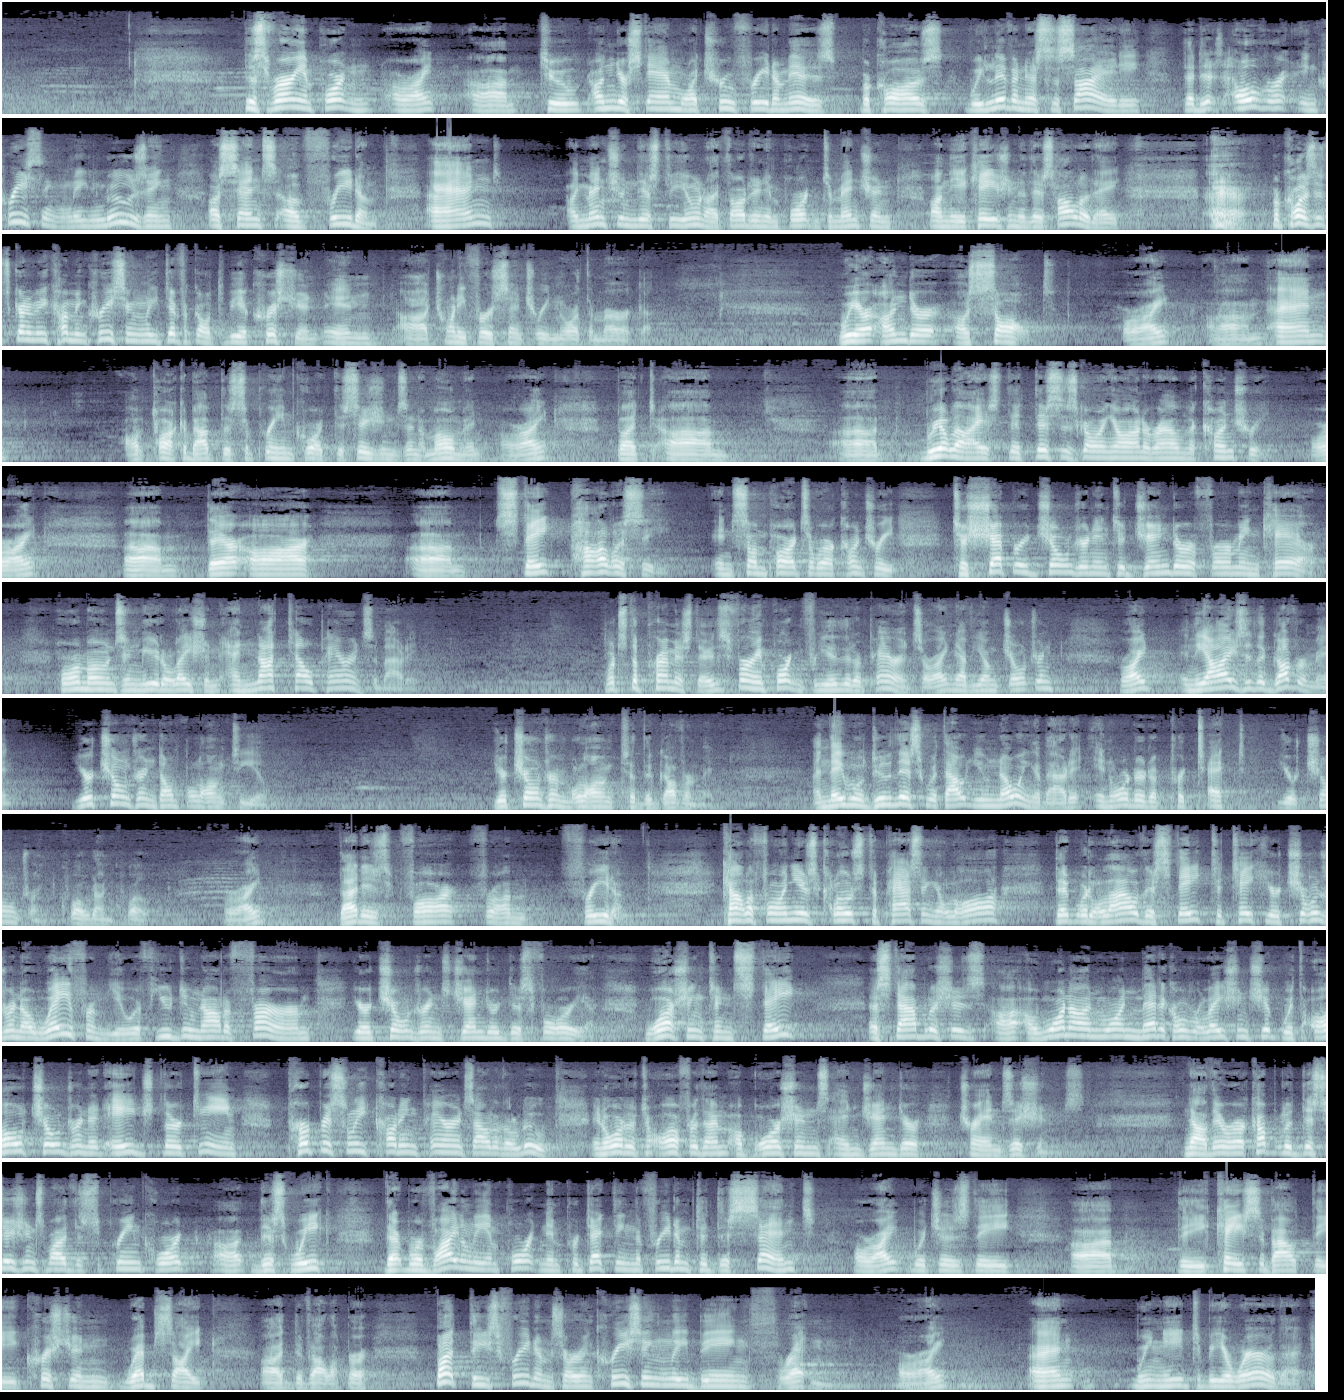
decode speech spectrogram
This is very important, all right, um, to understand what true freedom is because we live in a society that is over increasingly losing a sense of freedom. And I mentioned this to you, and I thought it important to mention on the occasion of this holiday because it's going to become increasingly difficult to be a Christian in uh, 21st century North America. We are under assault, all right? Um, and I'll talk about the Supreme Court decisions in a moment, all right? But um, uh, realize that this is going on around the country, all right? Um, there are um, state policy in some parts of our country to shepherd children into gender affirming care, hormones and mutilation, and not tell parents about it. What's the premise there? This is very important for you that are parents, all right, and have young children, right? In the eyes of the government, your children don't belong to you. Your children belong to the government. And they will do this without you knowing about it in order to protect your children, quote unquote. All right? That is far from freedom. California is close to passing a law that would allow the state to take your children away from you if you do not affirm your children's gender dysphoria. Washington state establishes a one on one medical relationship with all children at age 13, purposely cutting parents out of the loop in order to offer them abortions and gender transitions. Now, there were a couple of decisions by the Supreme Court uh, this week that were vitally important in protecting the freedom to dissent, all right, which is the, uh, the case about the Christian website uh, developer. But these freedoms are increasingly being threatened all right? And we need to be aware of that.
